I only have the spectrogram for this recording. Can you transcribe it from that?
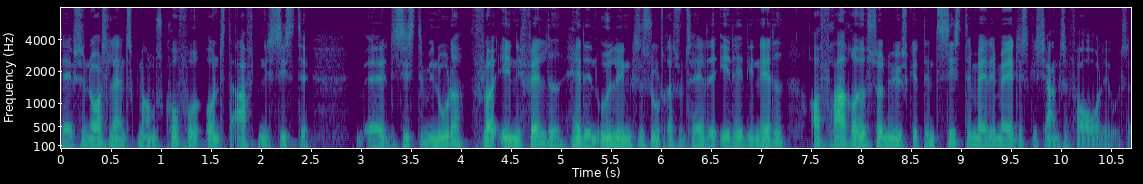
da FC Nordsjællandsk Magnus Kofod onsdag aften i sidste, øh, de sidste minutter fløj ind i feltet, hættede en udligning til slutresultatet 1-1 i nettet og frarøvede Sønderjyske den sidste matematiske chance for overlevelse.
